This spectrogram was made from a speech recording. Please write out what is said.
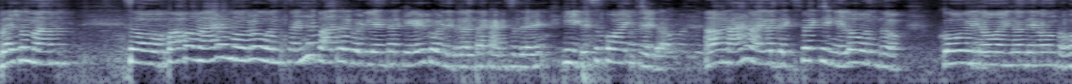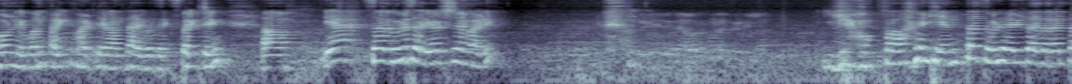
welcome ma'am so ಪಾಪ ಮೇಡಮ್ ಅವರು ಒಂದ್ ಸಣ್ಣ ಪಾತ್ರ ಕೊಡ್ಲಿ ಅಂತ ಕೇಳ್ಕೊಂಡಿದ್ರು ಅಂತ ಕಾಣಿಸಿದ್ರೆ ಹಿ ಡಿಸಪಾಯಿಂಟೆಡ್ ನಾನು ಐ ವಾಸ್ ಎಕ್ಸ್ಪೆಕ್ಟಿಂಗ್ ಎಲ್ಲೋ ಒಂದು ಕೋವಿನೋ ಇನ್ನೊಂದೇನೋ ಒಂದು ತಗೊಂಡು ಬಂದು ಫೈಟ್ ಮಾಡ್ತೀರಾ ಅಂತ I was expecting yeah sir Guru sir ಯೋಚನೆ ಮಾಡಿ. ಯಪ್ಪ, ಎಂತ ಸುಳ್ಳು ಹೇಳ್ತಾ ಇದಾರೆ ಅಂತ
